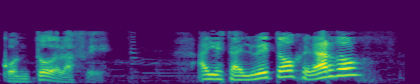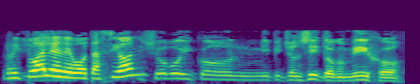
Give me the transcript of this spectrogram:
con toda la fe. Ahí está el veto, Gerardo. Rituales de votación. Yo voy con mi pichoncito, con mi hijo.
